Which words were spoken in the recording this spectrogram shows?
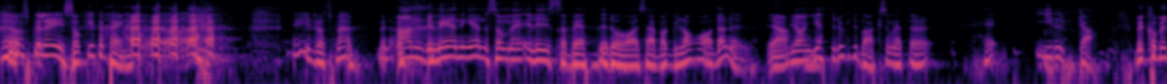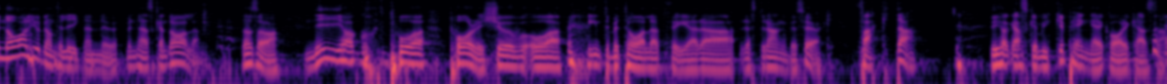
De spelar ishockey för pengar. idrottsmän. Men andemeningen som Elisabeth då var så här, var glada nu. Ja. Vi har en jätteduktig back som heter He- Ilka. Men Kommunal gjorde något liknande nu med den här skandalen. De sa, ni har gått på porrtjuv och inte betalat för era restaurangbesök. Fakta. Vi har ganska mycket pengar kvar i kassan.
